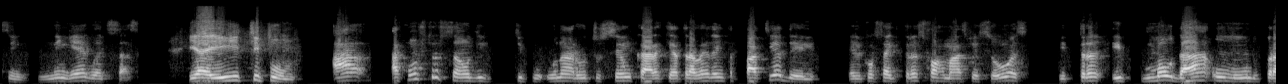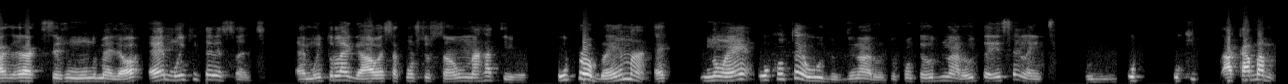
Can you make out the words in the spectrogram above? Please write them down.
Sim, ninguém aguenta o Sasuke. E aí, tipo, a, a construção de tipo o Naruto ser um cara que através da empatia dele, ele consegue transformar as pessoas, e, e moldar o mundo para que seja um mundo melhor é muito interessante. É muito legal essa construção narrativa. O problema é não é o conteúdo de Naruto. O conteúdo de Naruto é excelente. O, o, o que acaba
